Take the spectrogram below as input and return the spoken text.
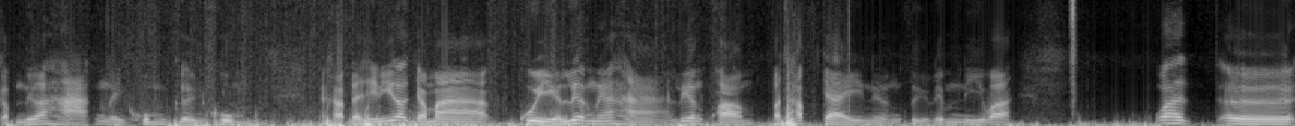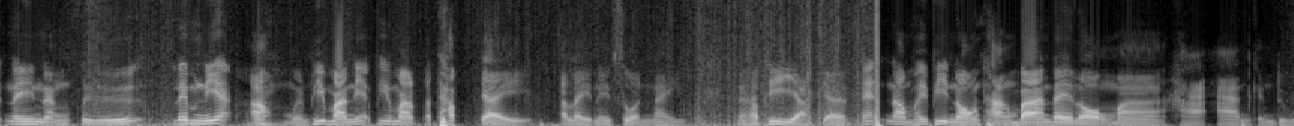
กับเนื้อหาข้างในคุ้มเกินคุ้มนะครับแต่ทีนี้เราจะมาคุยกันเรื่องเนื้อหาเรื่องความประทับใจในหนังสือเล่มนี้ว่า ว่าเออในหนังสือเล่มเนี้ยอะเหมือนพี่มันเนี้ยพี่มันประทับใจอะไรในส่วนไหนนะครับ ที่อยากจะแนะนำให้พี่น้องทางบ้านได้ลองมาหาอ่านกันดู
